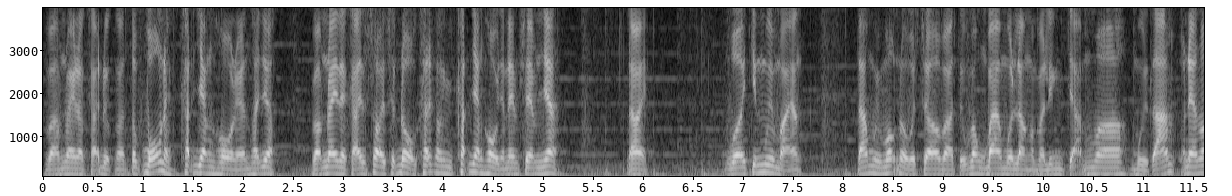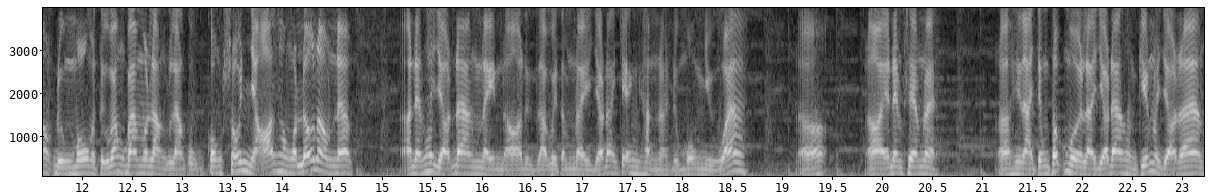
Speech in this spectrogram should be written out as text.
Và hôm nay là Khải được top 4 này khách giang hồ này anh thấy chưa? Và hôm nay là Khải soi sẽ đồ khách khách giang hồ cho anh em xem nha. Đây với 90 mạng 81 đầu sơ và tử vong 30 lần và liên chạm ờ, 18 anh em không? Đường môn mà tử vong 30 lần là cũng con số nhỏ không có lớn đâu anh em. Anh em thấy võ đang này nọ thì tại vì tầm này võ đang chắc anh hành rồi đường môn nhiều quá. Đó. Rồi anh em xem này. Rồi, hiện tại trong top 10 là võ đang thần kiếm là võ đang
